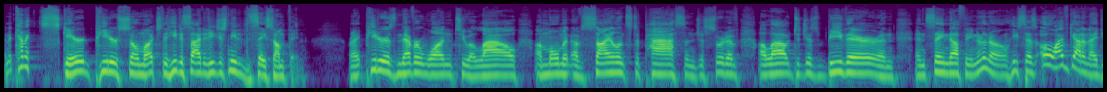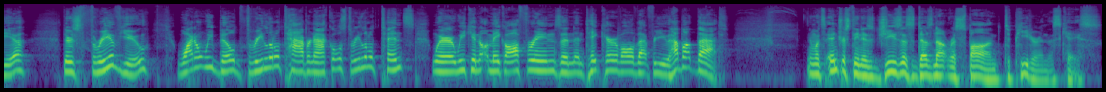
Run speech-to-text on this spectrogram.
And it kind of scared Peter so much that he decided he just needed to say something. Right? Peter is never one to allow a moment of silence to pass and just sort of allowed to just be there and, and say nothing. No, no, no. He says, Oh, I've got an idea. There's three of you. Why don't we build three little tabernacles, three little tents where we can make offerings and, and take care of all of that for you? How about that? And what's interesting is Jesus does not respond to Peter in this case.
